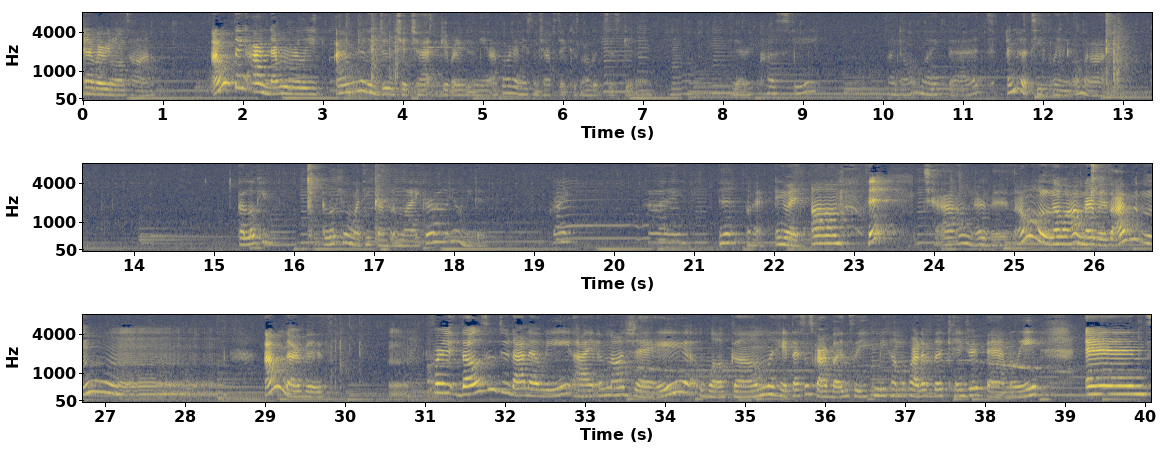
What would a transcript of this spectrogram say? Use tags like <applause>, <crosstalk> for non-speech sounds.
in a very long time. I don't think I never really, I don't really do chit chat get ready with me. I feel like I need some chapstick because my lips is getting very crusty. I don't like that. I need a teeth cleaning, oh my God. I look you, I look you with my teeth done, but I'm like, girl, you don't need it, right? Hi. Okay. anyway, um, <laughs> I'm nervous. I don't know why I'm nervous. I, mm, I'm nervous. For those who do not know me, I am Nazjé. Welcome. Hit that subscribe button so you can become a part of the Kindred family. And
